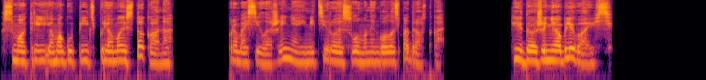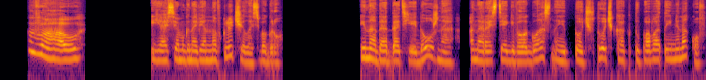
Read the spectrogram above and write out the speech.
«Смотри, я могу пить прямо из стакана», — пробасила Женя, имитируя сломанный голос подростка. «И даже не обливаюсь». «Вау!» Яся мгновенно включилась в игру. И надо отдать ей должное, она растягивала гласные точь-в-точь, как туповатый Минаков,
